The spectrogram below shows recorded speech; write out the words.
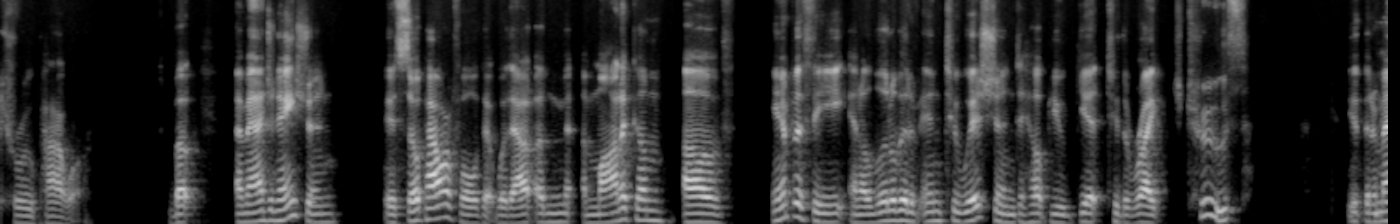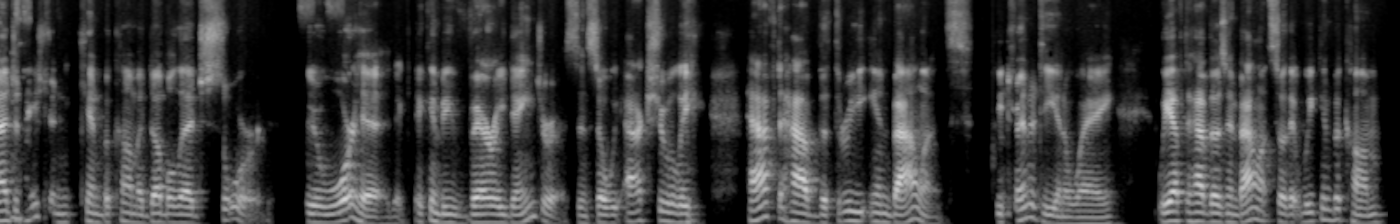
True power but imagination is so powerful that without a, a modicum of empathy and a little bit of intuition to help you get to the right truth, that mm-hmm. imagination can become a double edged sword, your warhead. It, it, can be very dangerous. And so we actually have to have the three in balance, the trinity in a way. We have to have those in balance so that we can become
